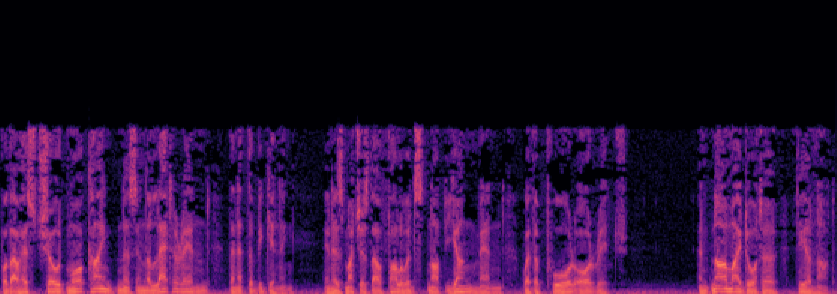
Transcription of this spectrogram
for thou hast showed more kindness in the latter end than at the beginning, inasmuch as thou followedst not young men, whether poor or rich. And now, my daughter, fear not.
